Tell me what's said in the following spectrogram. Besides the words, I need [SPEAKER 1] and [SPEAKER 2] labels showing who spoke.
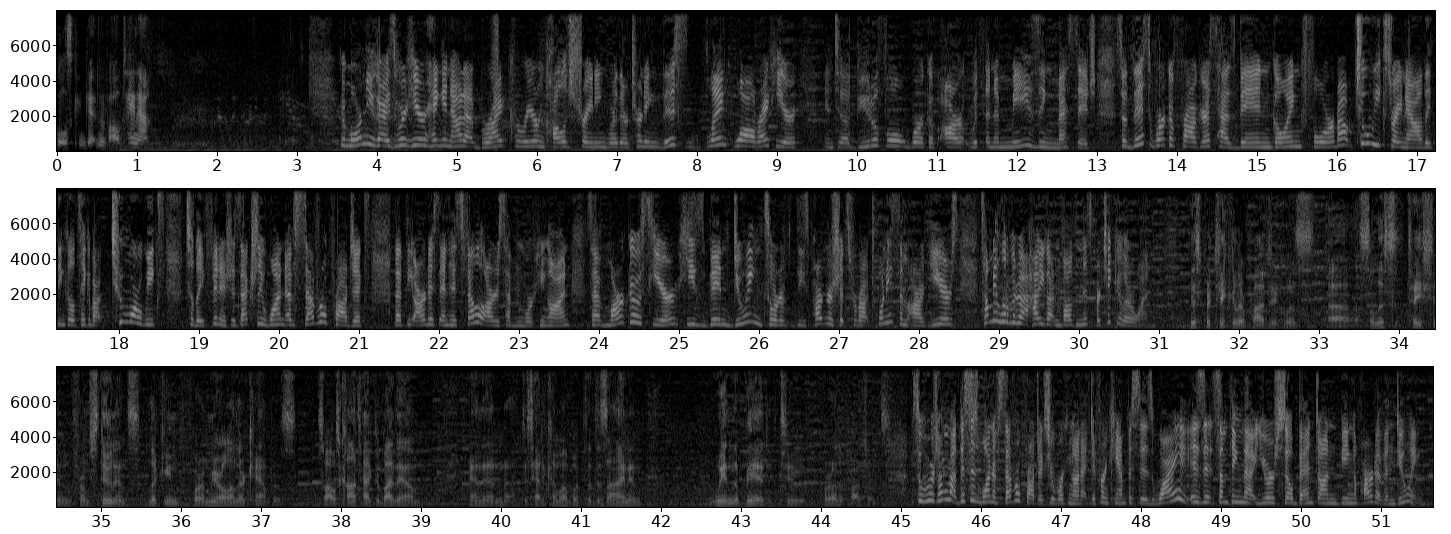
[SPEAKER 1] schools can get involved. Hey, now.
[SPEAKER 2] Good morning, you guys. We're here hanging out at Bryte Career and College Training where they're turning this blank wall right here into a beautiful work of art with an amazing message. So this work of progress has been going for about two weeks right now. They think it'll take about two more weeks till they finish. It's actually one of several projects that the artist and his fellow artists have been working on. So I have Markos here. He's been doing sort of these partnerships for about 20 some odd years. Tell me a little bit about how you got involved in this particular one.
[SPEAKER 3] This particular project was uh, a solicitation from students looking for a mural on their campus. So I was contacted by them and then uh, just had to come up with the design and win the bid to for other projects.
[SPEAKER 2] So we were talking about this is one of several projects you're working on at different campuses. Why is it something that you're so bent on being a part of and doing?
